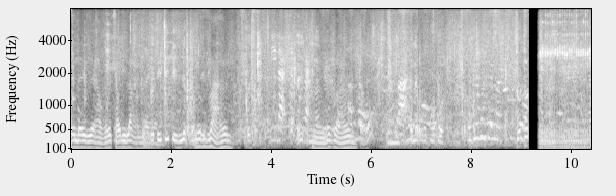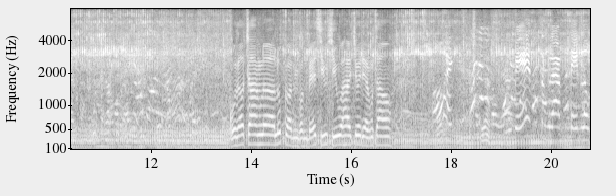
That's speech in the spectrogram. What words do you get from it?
bên đây dạy học cho các cháu đi lại. Này nó vất vả hơn lại vất vả hơn cô giáo Trang là lúc còn còn bé xíu xíu hay chơi đèn không sao anh à? Hồi bé tự làm đèn lồng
